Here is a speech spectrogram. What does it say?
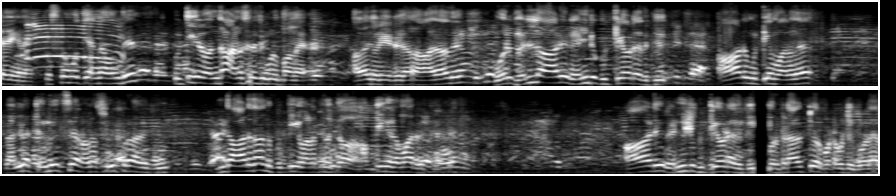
சரிங்கண்ணே கிருஷ்ணமூர்த்தி அண்ணா வந்து குட்டிகள் வந்தா அனுசரிச்சு கொடுப்பாங்க. அதான் சொல்லிட்டு இருக்காங்க. அதாவது ஒரு வெள்ள ஆடு ரெண்டு குட்டியோட இருக்கு. ஆடு குட்டியும் பாருங்க. நல்ல தெளிச்சா நல்லா சூப்பரா இருக்கு. இந்த ஆடு தான் அந்த குட்டியை வளர்த்துருக்கா அப்படிங்கிற மாதிரி இருக்கு. ஆடு ரெண்டு குட்டியோட இருக்கு. ஒரு கிடா ஒரு பொட்டை குட்டி போல.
